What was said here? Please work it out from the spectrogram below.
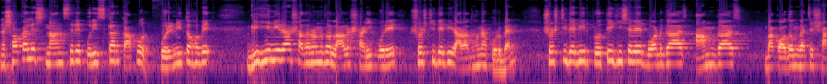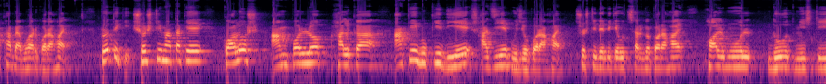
না, সকালে স্নান সেরে পরিষ্কার কাপড় পরে নিতে হবে। গৃহিণীরা সাধারণত লাল শাড়ি পরে ষষ্ঠী দেবীর আরাধনা করবেন। ষষ্ঠী দেবীর প্রতীক হিসেবে বট গাছ আম গাছ বা কদম গাছের শাখা ব্যবহার করা হয়। প্রতীকী, ষষ্ঠী মাতাকে কলস, আমপল্লব, হালকা আঁকি বুকি দিয়ে সাজিয়ে পুজো করা হয়। ষষ্ঠী দেবীকে উৎসর্গ করা হয়। ফলমূল, দুধ, মিষ্টি,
